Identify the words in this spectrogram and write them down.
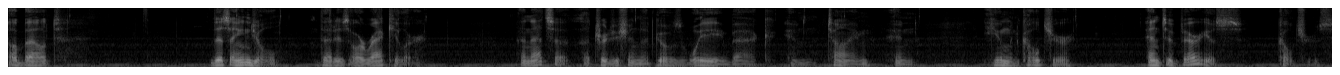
about this angel that is oracular. And that's a, a tradition that goes way back in time in human culture and to various cultures.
